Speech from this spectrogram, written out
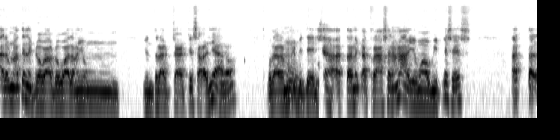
alam natin nagawa-gawa lang yung yung drug charges sa kanya, no? Wala namang hmm. ebidensya at uh, nag-atrasa na nga yung mga witnesses at uh,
